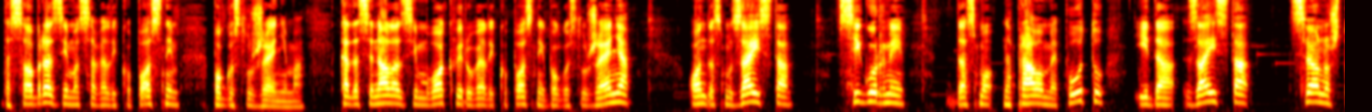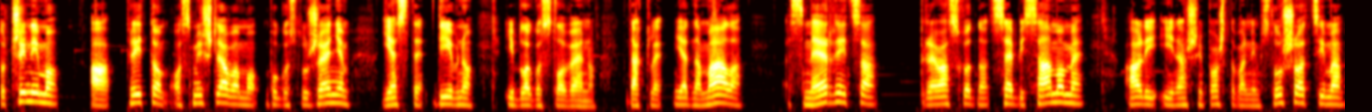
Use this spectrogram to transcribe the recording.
da se obrazimo sa velikoposnim bogosluženjima. Kada se nalazimo u okviru velikoposnih bogosluženja, onda smo zaista sigurni da smo na pravome putu i da zaista sve ono što činimo a pritom osmišljavamo bogosluženjem jeste divno i blagosloveno. Dakle, jedna mala smernica, prevashodno sebi samome, ali i našim poštovanim slušalcima,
